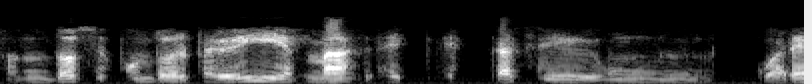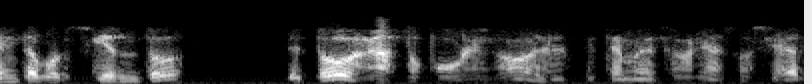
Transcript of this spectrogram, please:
son 12 puntos del PBI, es más, es, es casi un 40% de todo el gasto público, el sistema de seguridad social.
